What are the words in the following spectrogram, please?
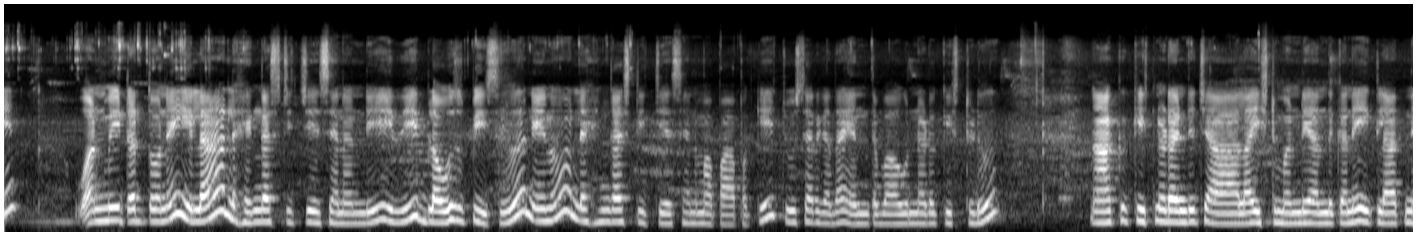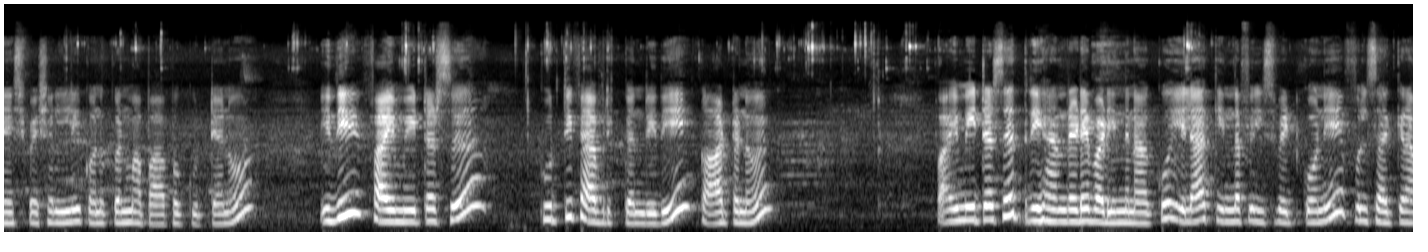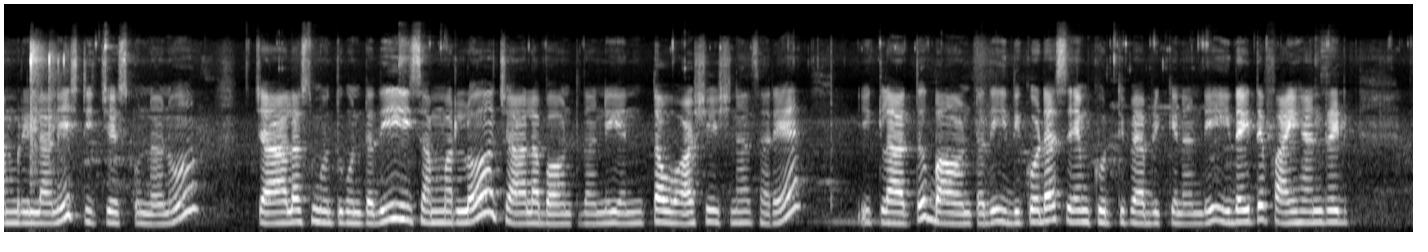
వన్ మీటర్తోనే ఇలా లెహెంగా స్టిచ్ చేశానండి. ఇది బ్లౌజ్ పీస్. నేను లెహెంగా స్టిచ్ చేశాను మా పాపకి. చూశారు కదా ఎంత బాగున్నాడో కిష్టుడు. నాకు కృష్ణుడు అంటే చాలా ఇష్టం అండి అందుకని ఈ క్లాత్ నేను స్పెషల్లీ కొనుక్కొని మా పాపకు కుట్టాను. ఇది ఫైవ్ మీటర్స్ కుర్తీ ఫ్యాబ్రిక్ అండి ఇది కాటన్. ఫైవ్ మీటర్స్ త్రీ హండ్రెడే పడింది నాకు. ఇలా కింద ఫిల్స్ పెట్టుకొని ఫుల్ సర్కిల్ అంబ్రిల్లాని స్టిచ్ చేసుకున్నాను. చాలా స్మూత్గా ఉంటుంది. ఈ సమ్మర్లో చాలా బాగుంటుందండి. ఎంత వాష్ చేసినా సరే ఈ క్లాత్ బాగుంటుంది. ఇది కూడా సేమ్ కుర్తి ఫ్యాబ్రిక్కేనండి. ఇదైతే ఫైవ్ హండ్రెడ్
